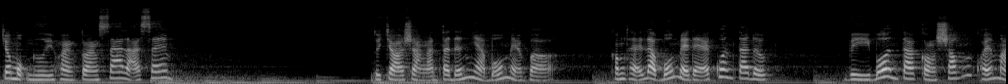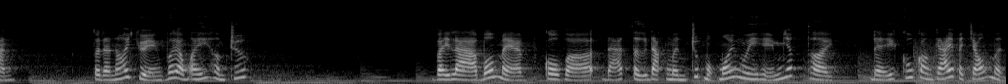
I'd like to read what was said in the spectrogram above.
cho một người hoàn toàn xa lạ xem. Tôi cho rằng anh ta đến nhà bố mẹ vợ. Không thể là bố mẹ đẻ của anh ta được vì bố anh ta còn sống khỏe mạnh. Tôi đã nói chuyện với ông ấy hôm trước. Vậy là bố mẹ cô vợ đã tự đặt mình trước một mối nguy hiểm nhất thời để cứu con gái và cháu mình.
